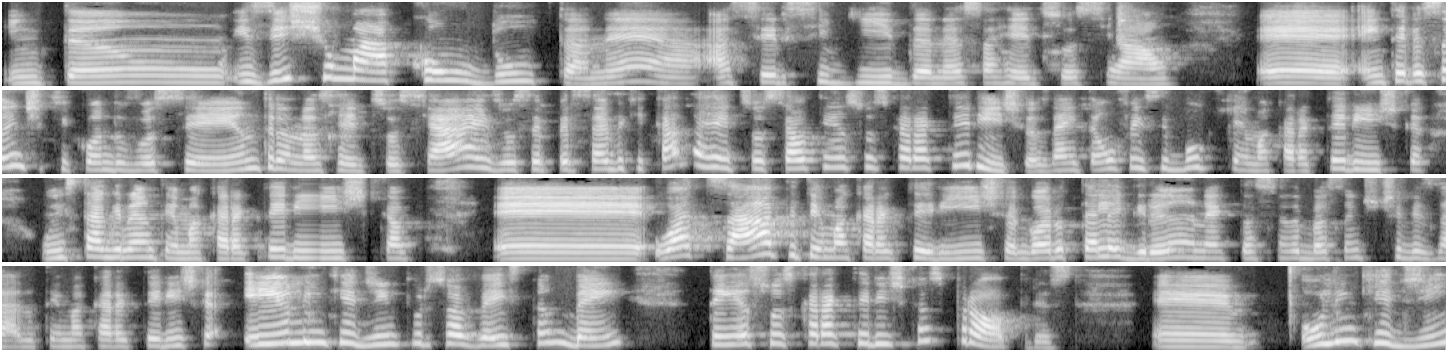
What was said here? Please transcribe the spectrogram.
Então, existe uma conduta, né, a ser seguida nessa rede social. É, é, interessante que quando você entra nas redes sociais, você percebe que cada rede social tem as suas características, né? Então, o Facebook tem uma característica, o Instagram tem uma característica, é, o WhatsApp tem uma característica, agora o Telegram, né, que está sendo bastante utilizado, tem uma característica, e o LinkedIn, por sua vez, também tem as suas características próprias. É, o LinkedIn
